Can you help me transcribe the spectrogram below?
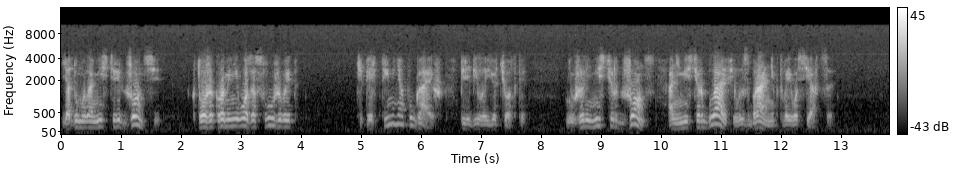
«Я думала о мистере Джонси. Кто же кроме него заслуживает...» «Теперь ты меня пугаешь», — перебила ее тетка. «Неужели мистер Джонс, а не мистер Блайфилд, избранник твоего сердца?»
